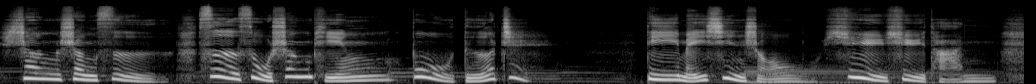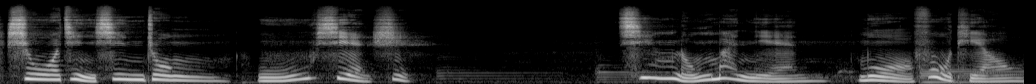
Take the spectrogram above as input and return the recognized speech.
声声似，似诉生平不得志。低眉信手续续弹，说尽心中无限事。青龙慢捻抹复调，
